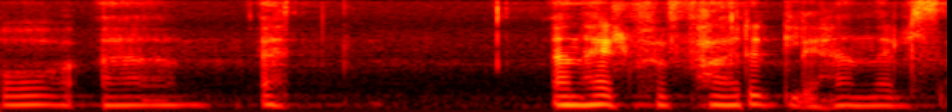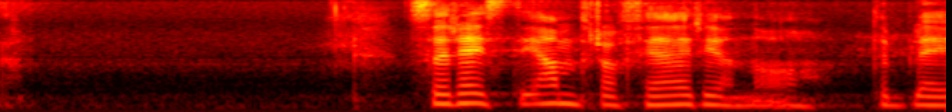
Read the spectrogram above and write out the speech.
og eh, et, en helt forferdelig hendelse. Så jeg reiste hjem fra ferien, og det ble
